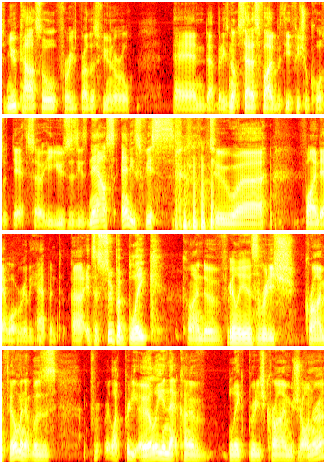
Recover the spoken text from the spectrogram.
to Newcastle for his brother's funeral. and uh, but he's not satisfied with the official cause of death. So he uses his nous and his fists to uh, find out what really happened. Uh, it's a super bleak kind of Really is. British crime film, and it was pr- like pretty early in that kind of bleak British crime genre.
